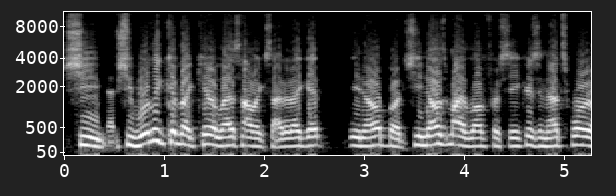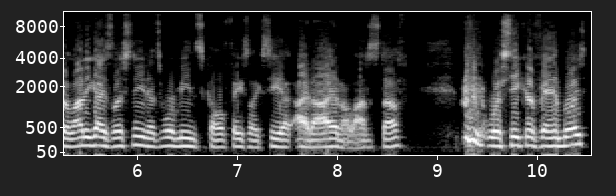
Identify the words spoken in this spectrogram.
she she really could like care less how excited I get, you know. But she knows my love for Seekers, and that's where a lot of you guys listening. That's where me and Skullface like see eye to eye on a lot of stuff. We're Seeker fanboys.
